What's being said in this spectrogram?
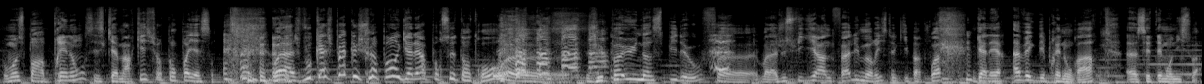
Pour moi, c'est pas un prénom, c'est ce qui a marqué sur ton paillasson. voilà, je vous cache pas que je suis un peu en galère pour ce intro. Euh, J'ai pas eu une inspi de ouf. Euh, voilà, je suis Guiran Fall, humoriste qui parfois galère avec des prénoms rares. C'était mon histoire.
